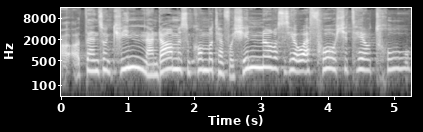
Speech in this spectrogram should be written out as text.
at det er en sånn kvinne, en dame, som kommer til en forkynner og så sier hun, 'Jeg får ikke til å tro'.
